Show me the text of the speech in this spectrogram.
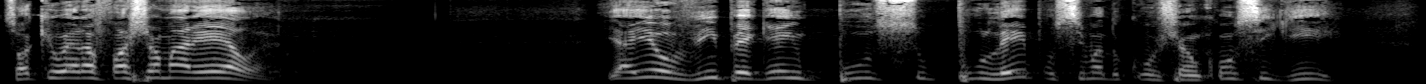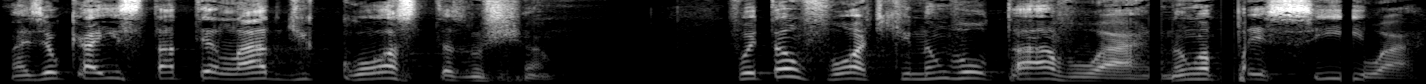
Só que eu era faixa amarela. E aí eu vim, peguei impulso, pulei por cima do colchão, consegui. Mas eu caí estatelado de costas no chão. Foi tão forte que não voltava o ar, não aparecia o ar.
